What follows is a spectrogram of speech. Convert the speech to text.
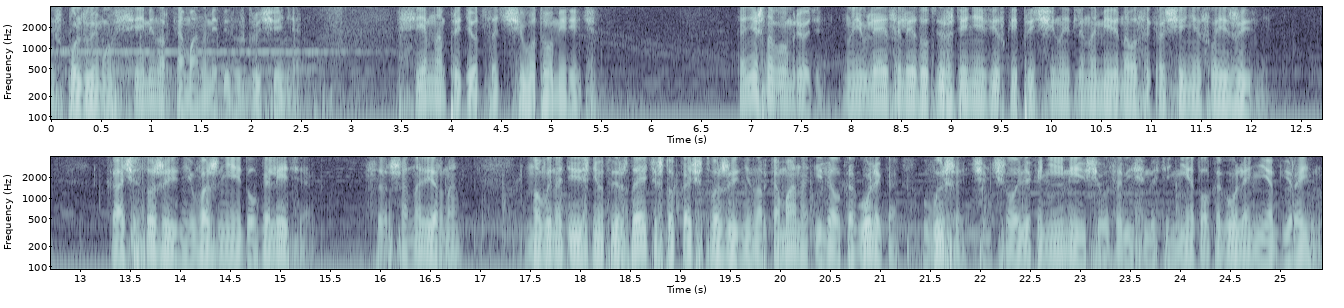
используемую всеми наркоманами без исключения. Всем нам придется от чего-то умереть. Конечно, вы умрете, но является ли это утверждение веской причиной для намеренного сокращения своей жизни? Качество жизни важнее долголетия. Совершенно верно. Но вы, надеюсь, не утверждаете, что качество жизни наркомана или алкоголика выше, чем человека, не имеющего зависимости ни от алкоголя, ни от героина?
